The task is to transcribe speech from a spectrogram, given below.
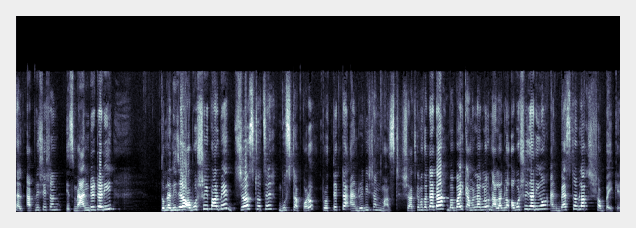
সেলফ অ্যাপ্রিসিয়েশন ইজ ম্যান্ডেটারি তোমরা নিজেরা অবশ্যই পারবে জাস্ট হচ্ছে বুস্ট আপ করো। প্রত্যেকটা অ্যান্ড রিভিশন মাস্ট সো আজকের মতো টাটা বাবাই কেমন লাগল, না লাগল অবশ্যই জানিও অ্যান্ড বেস্ট অফ লাক সবাইকে।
